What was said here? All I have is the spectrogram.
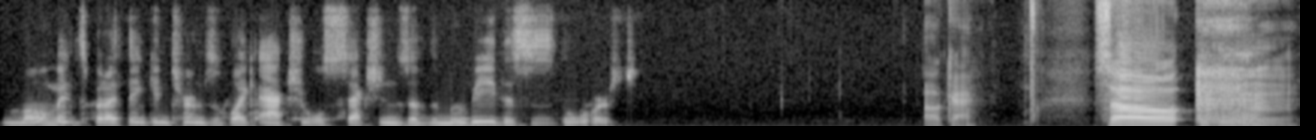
moments, but I think in terms of like actual sections of the movie, this is the worst. Okay. So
